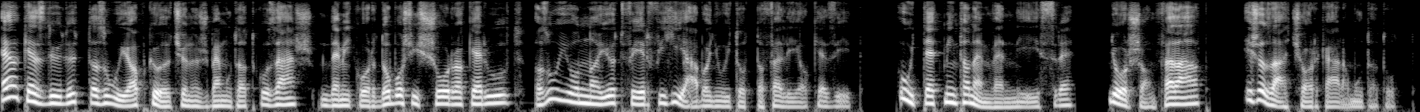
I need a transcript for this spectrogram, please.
Elkezdődött az újabb kölcsönös bemutatkozás, de mikor dobos is sorra került, az újonnan jött férfi hiába nyújtotta felé a kezét. Úgy tett, mintha nem venné észre, gyorsan felállt, és az ágy sarkára mutatott.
